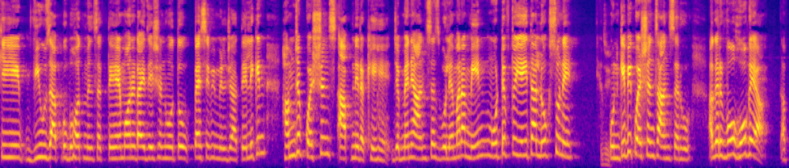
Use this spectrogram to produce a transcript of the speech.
कि ये व्यूज़ आपको बहुत मिल सकते हैं मोनेटाइजेशन हो तो पैसे भी मिल जाते हैं। लेकिन हम जब क्वेश्चंस आपने रखे हैं जब मैंने आंसर्स बोले हमारा मेन मोटिव तो यही था लोग सुने। उनके भी क्वेश्चन आंसर हो। अगर वो हो गया तब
